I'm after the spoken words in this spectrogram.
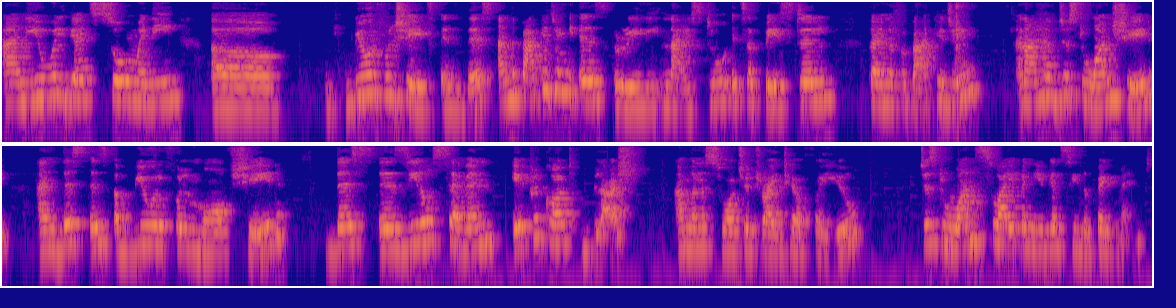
And you will get so many uh, beautiful shades in this. And the packaging is really nice too. It's a pastel kind of a packaging. And I have just one shade and this is a beautiful mauve shade this is 07 Apricot Blush. I'm to swatch it right here for you. Just one swipe and you can see the pigment.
